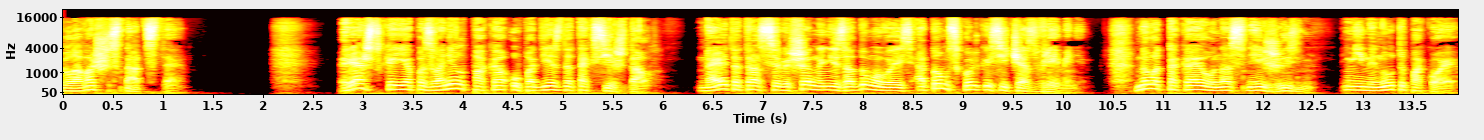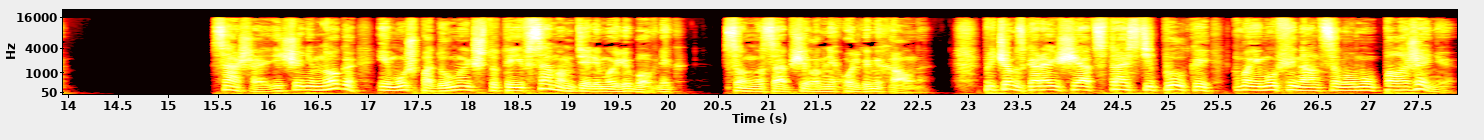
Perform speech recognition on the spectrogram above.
Глава 16 Ряжской я позвонил, пока у подъезда такси ждал. На этот раз совершенно не задумываясь о том, сколько сейчас времени. Но вот такая у нас с ней жизнь, ни минуты покоя. «Саша, еще немного, и муж подумает, что ты и в самом деле мой любовник», сонно сообщила мне Ольга Михайловна. Причем сгорающая от страсти пылкой к моему финансовому положению.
